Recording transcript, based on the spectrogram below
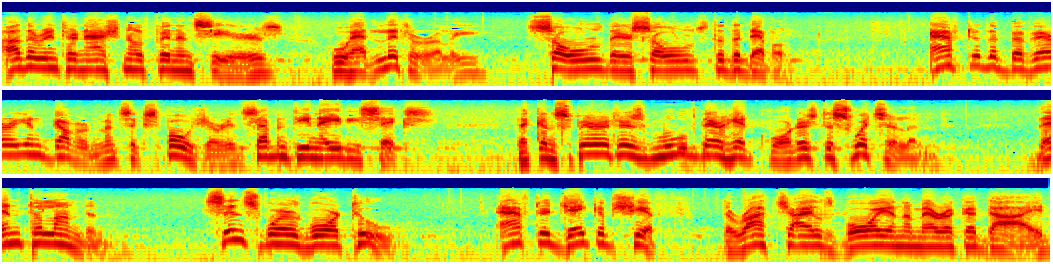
other international financiers who had literally sold their souls to the devil. After the Bavarian government's exposure in 1786, the conspirators moved their headquarters to Switzerland, then to London. Since World War II, after Jacob Schiff, the Rothschild's boy in America, died,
